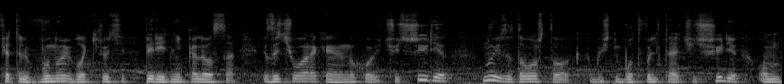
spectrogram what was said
Феттель вновь блокирует все передние колеса, из-за чего Рэккинен уходит чуть шире, ну из-за того, что, как обычно, бот вылетает чуть шире, он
